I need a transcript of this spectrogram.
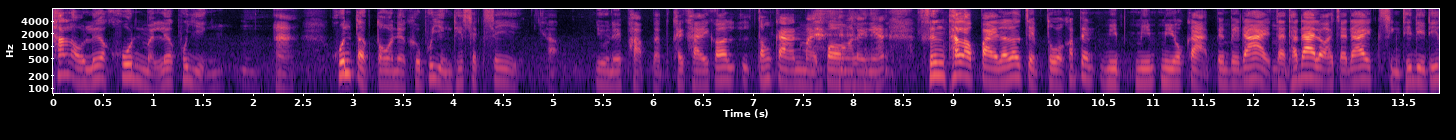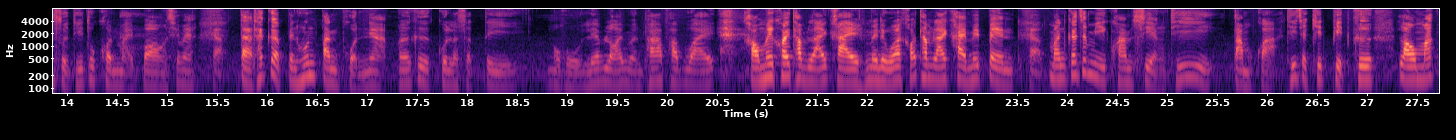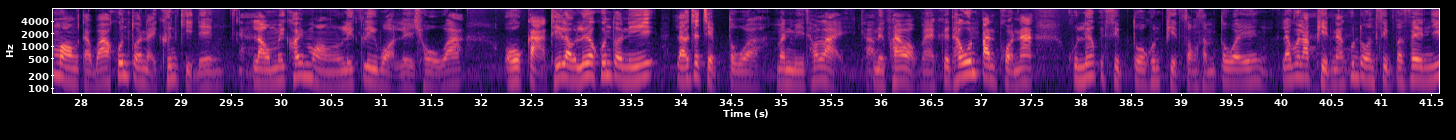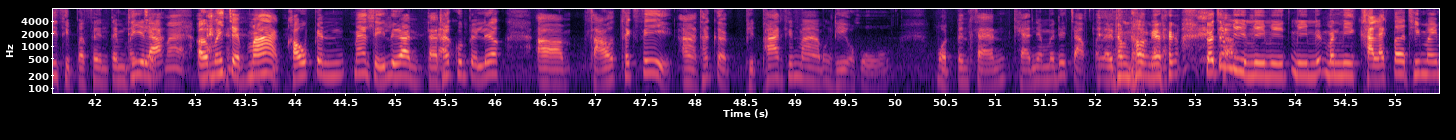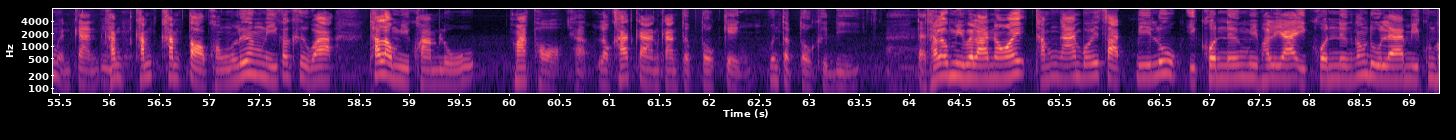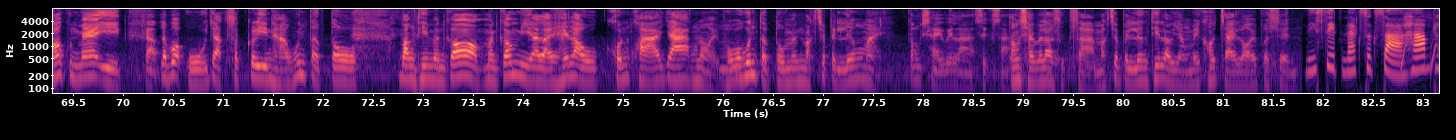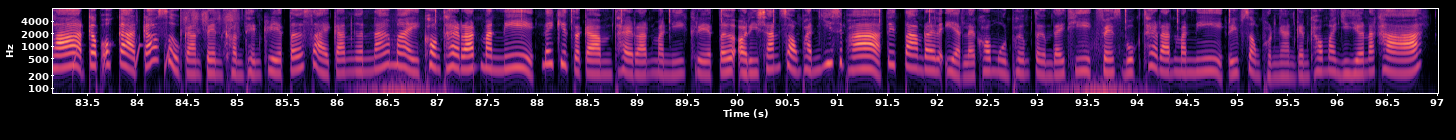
ถ้าเราเลือกหุ้นเหมือนเลือกผู้หญิงอืมอ่าหุ้นเติบโตเนี่ยคือผู้หญิงที่เซ็กซี่ครับ อยู่ในผับแบบใครๆก็ต้องการหมายปองอะไรเงี้ย ซึ่งถ้าเราไปแล้วเราเจ็บตัวก็เป็นมีมีมีโอกาสเป็นไปได้ แต่ถ้าได้เราอาจจะได้สิ่งที่ดีที่สุดที่ทุกคนหมายปองใช่ไหมครับ แต่ถ้าเกิดเป็นหุ้นปันผลเนี่ยมันก็คือกุลสตรี โอ้โหเรียบร้อยเหมือนผ้าพับไว้ เขาไม่ค่อยทำร้ายใครไม่ถึงว่าเขาทำร้ายใครไม่เป็น ครับ มันก็จะมีความเสี่ยงที่ต่ำกว่าที่จะคิดผิดคือเรามักมองแต่ว่าหุ้นตัวไหนขึ้นกี่เด้ง อ่า เราไม่ค่อยมอง risk reward ratio ว่า โอกาสที่เราเลือกหุ้นตัวนี้ แล้วจะเจ็บตัวมันมีเท่าไหร่ครับนึกภาพออกไหมคือถ้าหุ้นปันผลน่ะคุณเลือกไปสิบตัวคุณผิดสองสามตัวเอง แล้วเวลาผิดนะคุณโดน10% 20%เต็มที่แล้วไม่เจ็บมากเออไม่เจ็บมากเขาเป็นแม่สีเรือน แต่ครับถ้าคุณไปเลือกอาสาวเซ็กซี่อ่าถ้าเกิดผิดพลาดขึ้นมาบางทีโอ้โหหมดเป็นแสนแขนยังไม่ได้จับอะไรทำนองเนี้ยนะครับก็จะมีมีมีมีมันมีคาแรคเตอร์ที่ไม่เหมือนกันคำคำคำตอบของเรื่องนี้ก็คือว่าถ้าเรามีความรู้ มากพอครับเราคาดการณ์การเติบโตเก่ง หุ้นเติบโตคือดีอ่าแต่ถ้าเรามีเวลาน้อยทำงานบริษัทมีลูกอีกคนนึง มีภรรยาอีกคนนึง ต้องดูแลมีคุณพ่อคุณแม่อีกครับแล้วบอกโอ้อยากสกรีนหาหุ้นเติบโต บางทีมันก็มันก็มีอะไรให้เราค้นคว้ายากหน่อย เพราะว่าหุ้นเติบโตมันมักจะเป็นเรื่องใหม่ ต้องใช้เวลาศึกษา ต้องใช้เวลาศึกษามักจะเป็นเรื่องที่เรายังไม่เข้าใจร้อยเปอร์เซ็นต์นิสิตนักศึกษาห้ามพลาด กับโอกาสก้าวสู่การเป็นคอนเทนต์ครีเอเตอร์สายการเงินหน้าใหม่ของไทยรัฐมันนี่ในกิจกรรมไทยรัฐมันนี่ครีเอเตอร์ออดิชั่น 2025 ติดตามรายละเอียดและข้อมูลเพิ่มเติมได้ที่ Facebook ไทยรัฐมันนี่รีบส่งผลงานกันเข้ามาเยอะๆนะคะ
